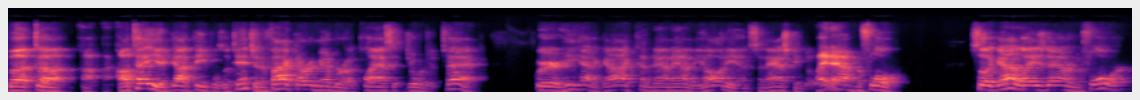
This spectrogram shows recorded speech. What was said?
But uh, I- I'll tell you, it got people's attention. In fact, I remember a class at Georgia Tech where he had a guy come down out of the audience and ask him to lay down on the floor. So the guy lays down on the floor.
